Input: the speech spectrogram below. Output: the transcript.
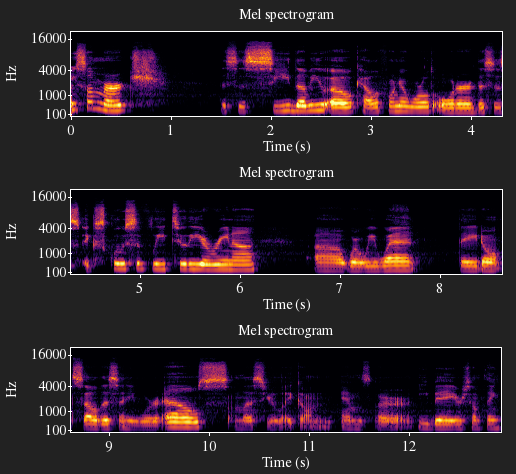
Me some merch. This is CWO, California World Order. This is exclusively to the arena uh, where we went. They don't sell this anywhere else unless you're like on Amazon or eBay or something.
